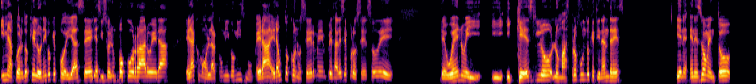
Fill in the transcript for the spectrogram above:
Y me acuerdo que lo único que podía hacer, y así suena un poco raro, era, era como hablar conmigo mismo, era, era autoconocerme, empezar ese proceso de, de bueno, y, y, y qué es lo, lo más profundo que tiene Andrés. Y en, en, ese momento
